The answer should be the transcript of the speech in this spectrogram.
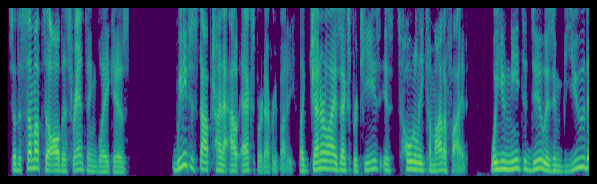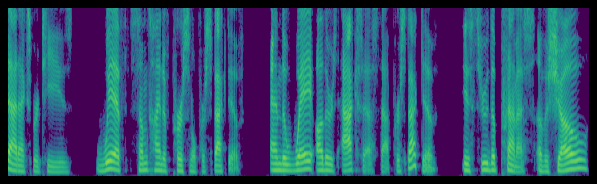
So the sum up to all this ranting, Blake, is we need to stop trying to out expert everybody. Like generalized expertise is totally commodified. What you need to do is imbue that expertise with some kind of personal perspective. And the way others access that perspective is through the premise of a show,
